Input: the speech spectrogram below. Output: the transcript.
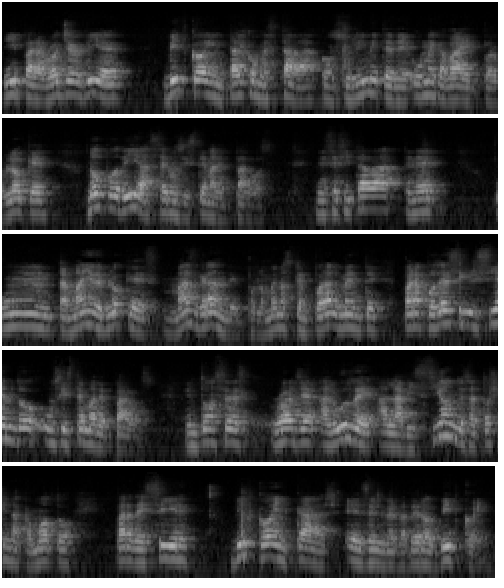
Y para Roger Ver, Bitcoin tal como estaba, con su límite de un megabyte por bloque, no podía ser un sistema de pagos. Necesitaba tener un tamaño de bloques más grande, por lo menos temporalmente, para poder seguir siendo un sistema de pagos. Entonces, Roger alude a la visión de Satoshi Nakamoto para decir Bitcoin Cash es el verdadero Bitcoin.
